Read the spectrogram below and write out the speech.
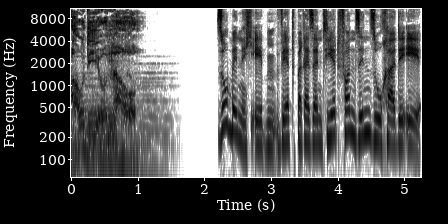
Audio Now. So bin ich eben wird präsentiert von sinnsucher.de,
